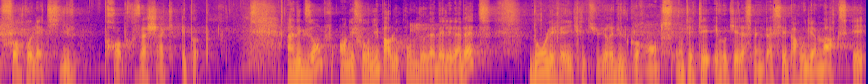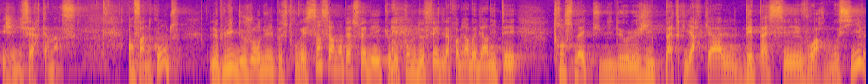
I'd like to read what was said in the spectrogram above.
fort relatives propres à chaque époque. Un exemple en est fourni par le conte de La Belle et la Bête, dont les réécritures édulcorantes ont été évoquées la semaine passée par William Marx et Jennifer Tamas. En fin de compte, le public d'aujourd'hui peut se trouver sincèrement persuadé que les contes de fées de la première modernité transmettent une idéologie patriarcale, dépassée, voire nocive,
